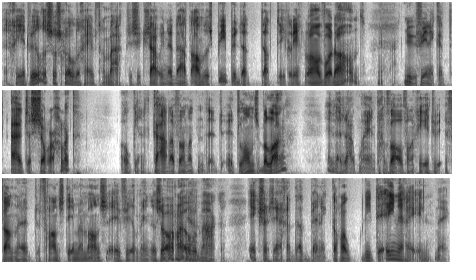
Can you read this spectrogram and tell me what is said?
Geert Wilders zich schuldig heeft gemaakt. Dus ik zou inderdaad anders piepen. Dat, dat dit ligt wel voor de hand. Nu vind ik het uiterst zorgelijk. Ook in het kader van het, het, het landsbelang. En daar zou ik me in het geval van, Geert, van eh, Frans Timmermans veel minder zorgen over maken. Ik zou zeggen, dat ben ik toch ook niet de enige in. Nee.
